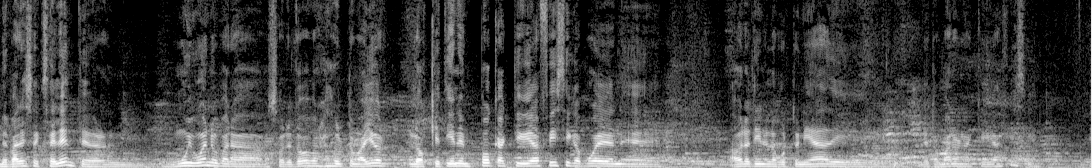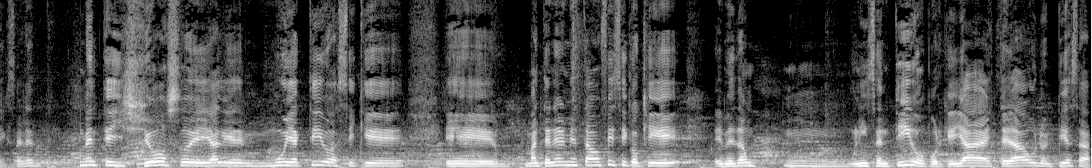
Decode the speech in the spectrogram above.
Me parece excelente, muy bueno para, sobre todo para el adulto mayor. Los que tienen poca actividad física pueden, eh, ahora tienen la oportunidad de, tomar una actividad física. Excelente. Realmente yo soy alguien muy activo, así que eh, mantener mi estado físico que eh, me da un, incentivo porque ya a esta edad uno empieza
